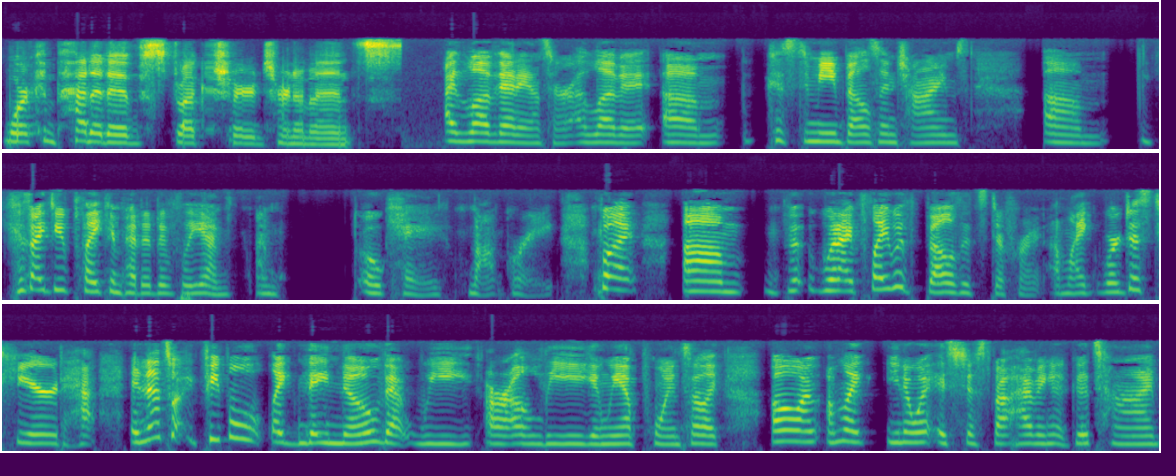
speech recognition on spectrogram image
more competitive, structured tournaments. I love that answer. I love it. Because um, to me, belles and chimes, because um, I do play competitively, I'm I'm okay, not great. But um but when I play with belles it's different. I'm like we're just here to have and that's why people like they know that we are a league and we have points. They're like, "Oh, I'm, I'm like, you know what? It's just about having a good time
